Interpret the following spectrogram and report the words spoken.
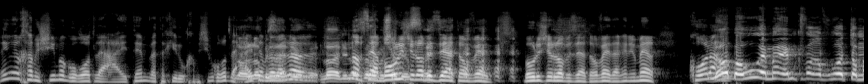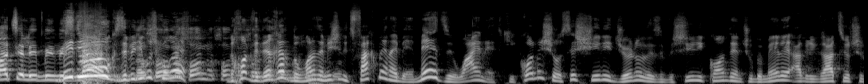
אני מקבל 50 אגורות לאייטם, ואתה כאילו, 50 אגורות לא, לאייטם, לא בזה אני עובד. לא, אני לא, לא, זה בסדר, לא ברור לי שלא. בזה אתה עובד. ברור לי שלא בזה אתה עובד, רק אני אומר, כל ה... לא, ברור, הם, כבר עברו אוטומציה מזמן. בדיוק, זה בדיוק מה נכון, שקורה. נכון, נכון. נכון, ודרך אגב, נכון, במובן הזה, מי נכון. שנדפק בעיניי באמת זה ynet, כי כל מי שעושה שילי ג'ורנליזם ושילי קונטנט, שהוא במילא אגרגציות של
